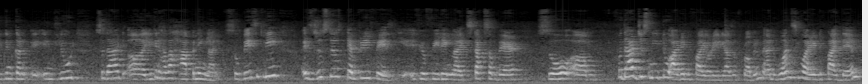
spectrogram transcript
you can include so that uh, you can have a happening life. So basically it's just a temporary phase if you're feeling like stuck somewhere. So um, for that just need to identify your areas of problem. And once you identify them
